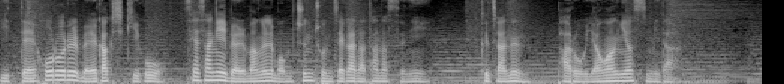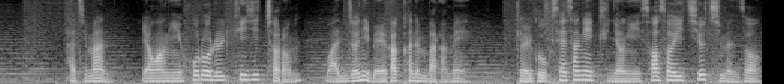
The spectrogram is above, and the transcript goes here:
이때 호로를 멸각시키고 세상의 멸망을 멈춘 존재가 나타났으니 그 자는 바로 영왕이었습니다. 하지만 영왕이 호로를 퀴시처럼 완전히 멸각하는 바람에 결국 세상의 균형이 서서히 치우치면서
